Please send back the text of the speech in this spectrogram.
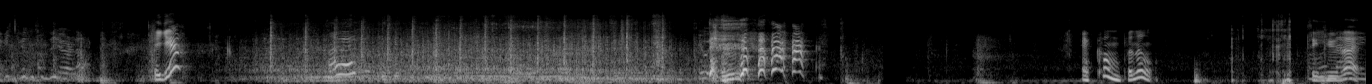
Jeg visste ikke at du gjør det. Ikke? Hei, hei. Jeg kom på noe. Til hun der.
